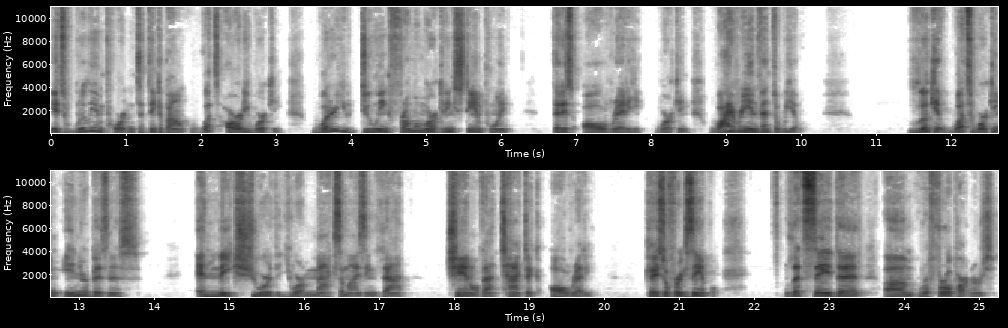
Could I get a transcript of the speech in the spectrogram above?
it's really important to think about what's already working. What are you doing from a marketing standpoint that is already working? Why reinvent the wheel? Look at what's working in your business and make sure that you are maximizing that channel, that tactic already. Okay, so for example, let's say that um, referral partners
